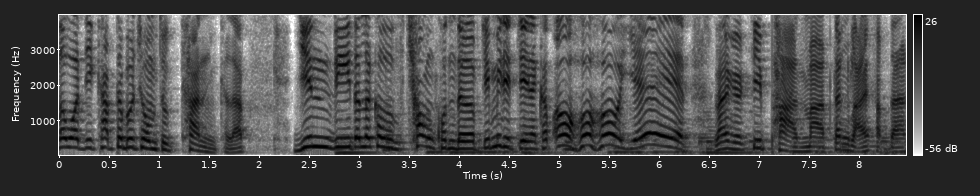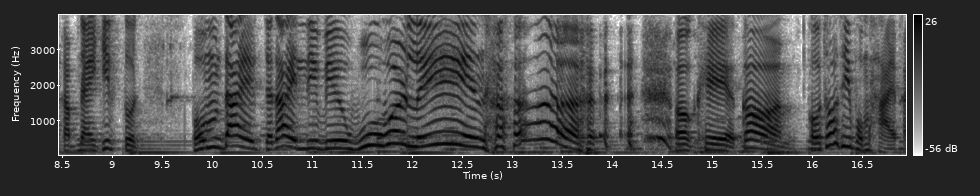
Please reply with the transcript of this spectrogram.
สวัสดีครับท่านผู้ชมทุกท่านครับ ยินดีต้อนรับเข้าสู่ช่องคนเดิมจิมมี่เจเจนะครับ โอ้โหโหเย้หลังจากที่ผ่านมาตั้งหลายสัปดาห์ครับในที่สุด ผมได้จะได้รีวิววูเวอร์ลีนโอเค ก็ขอโทษที่ผมหายไป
